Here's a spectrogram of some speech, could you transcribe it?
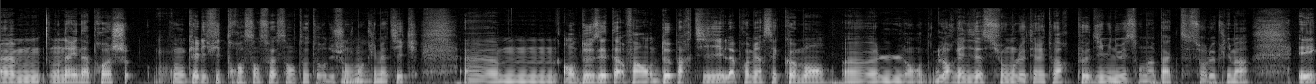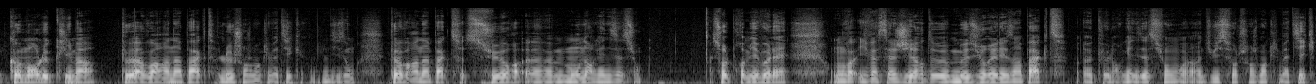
Euh, on a une approche qu'on qualifie de 360 autour du changement mhm. climatique, euh, en deux états, enfin en deux parties. La première, c'est comment l'organisation, le territoire peut diminuer son impact sur le climat, et comment le climat peut avoir un impact, le changement climatique, disons, peut avoir un impact sur mon organisation. Sur le premier volet, on va, il va s'agir de mesurer les impacts euh, que l'organisation induit sur le changement climatique,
